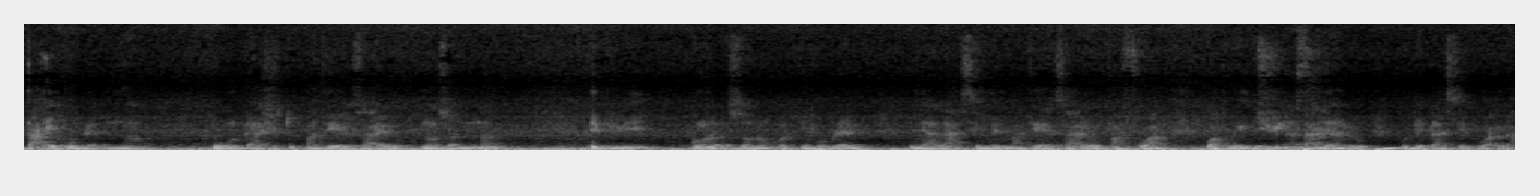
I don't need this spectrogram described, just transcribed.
taille problème non, pour engager tout matériel ça yo dans zone non. Et puis, bon, l'autre zone encore des problème, il y a là, c'est même matériel ça yo parfois, pour réduire ça dans l'eau, pour déplacer quoi là.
